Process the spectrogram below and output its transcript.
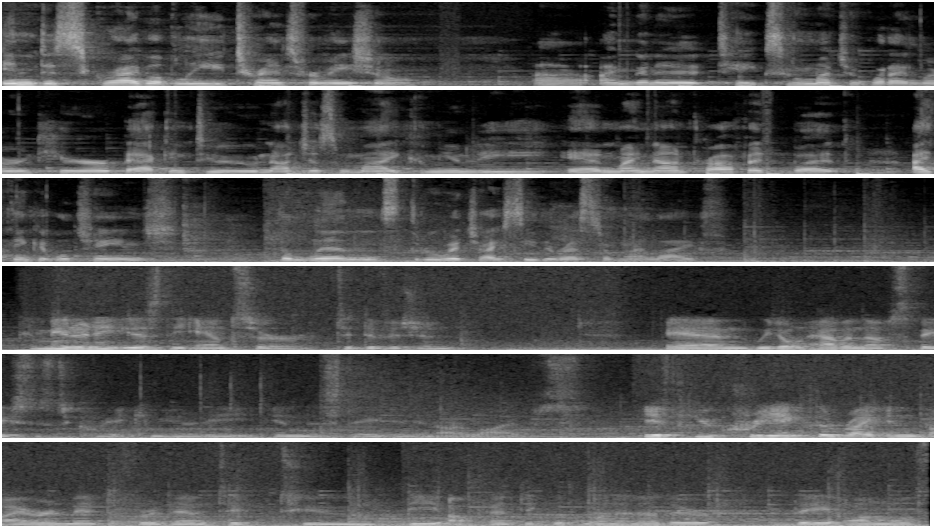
Indescribably transformational. Uh, I'm going to take so much of what I learned here back into not just my community and my nonprofit, but I think it will change the lens through which I see the rest of my life. Community is the answer to division. And we don't have enough spaces to create community in this state and in our lives. If you create the right environment for them to, to be authentic with one another, they almost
